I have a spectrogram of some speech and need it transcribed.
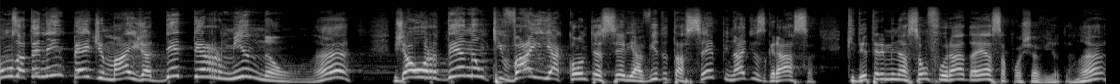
uns até nem pedem mais, já determinam, né? Já ordenam que vai acontecer e a vida está sempre na desgraça. Que determinação furada é essa, poxa vida, né?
